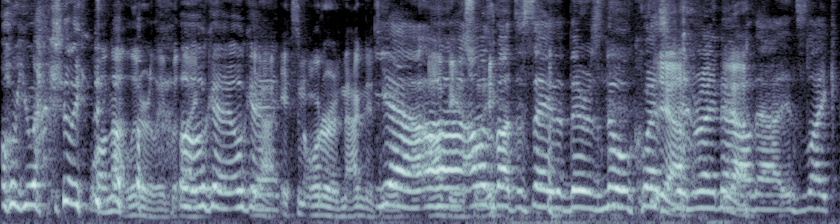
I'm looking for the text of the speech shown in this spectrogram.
Oh, you actually? Well, not literally, but Oh, okay, okay. Yeah, it's an order of magnitude. Yeah, uh. I was about to say that there's no question Yeah, right now yeah. that it's like,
